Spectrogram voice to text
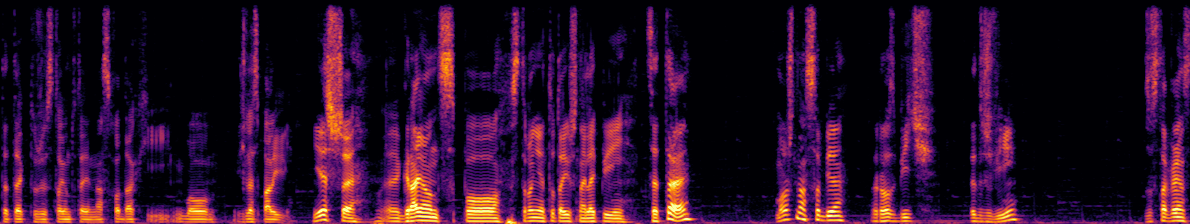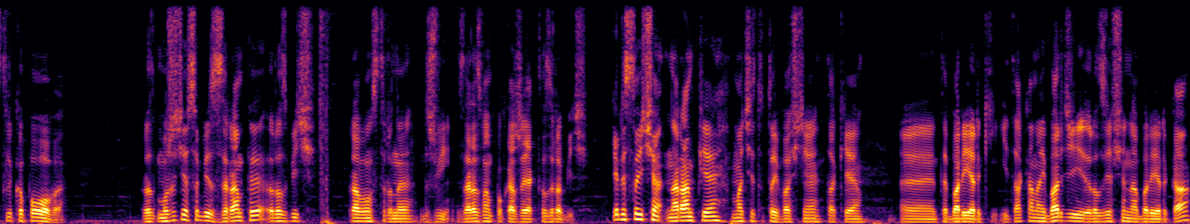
TT, którzy stoją tutaj na schodach i bo źle spalili. Jeszcze e, grając po stronie tutaj już najlepiej CT, można sobie rozbić te drzwi, zostawiając tylko połowę. Roz możecie sobie z rampy rozbić prawą stronę drzwi. Zaraz wam pokażę jak to zrobić. Kiedy stoicie na rampie, macie tutaj właśnie takie e, te barierki i taka najbardziej rozjaśniona barierka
